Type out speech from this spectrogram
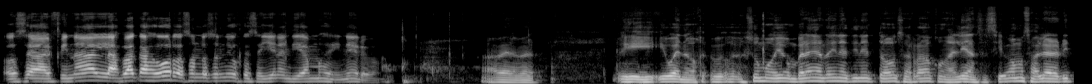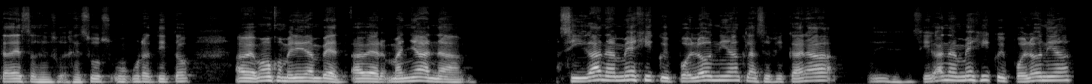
o sea, al final las vacas gordas son los únicos que se llenan, digamos, de dinero. A ver, a ver. Y, bueno, sumo yo, Brian Reina tiene todo cerrado con alianzas. Sí, vamos a hablar ahorita de eso, Jesús- un, ratito. A ver, vamos con Meridian Bet. A ver, mañana, si gana México y Polonia, clasificará. Si gana México y Polonia,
